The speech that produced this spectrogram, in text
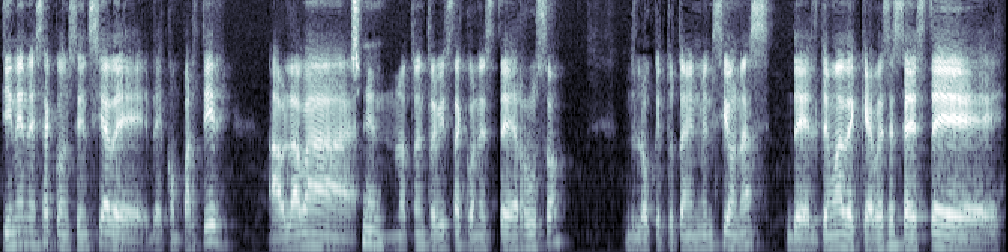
tienen esa conciencia de, compartir. Hablaba en otra entrevista con este ruso, de lo que tú también mencionas, del tema de que a veces este,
